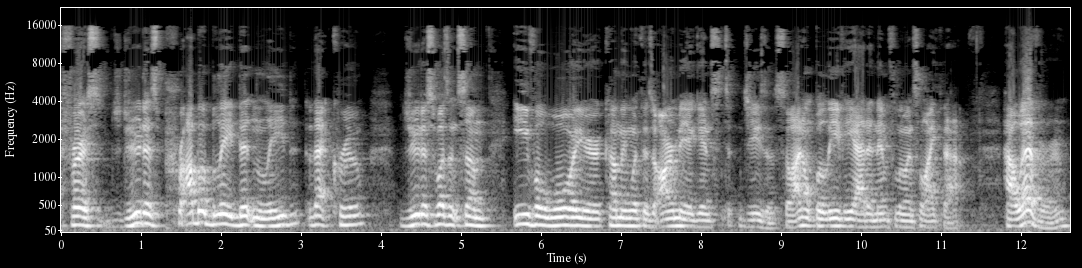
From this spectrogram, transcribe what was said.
First, Judas probably didn't lead that crew. Judas wasn't some evil warrior coming with his army against Jesus. So I don't believe he had an influence like that. However,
